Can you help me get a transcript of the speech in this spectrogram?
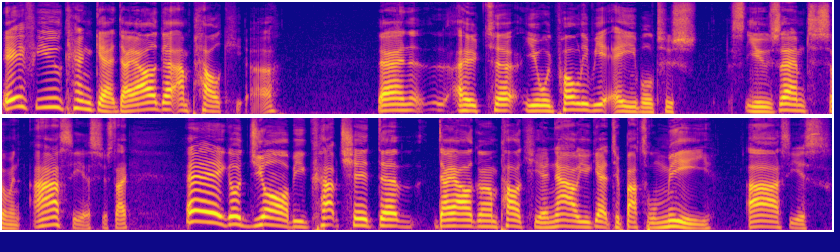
If you can get Dialga and Palkia, then uh, you would probably be able to use them to summon Arceus. Just like, hey, good job, you captured uh, Dialga and Palkia, now you get to battle me, Arceus.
